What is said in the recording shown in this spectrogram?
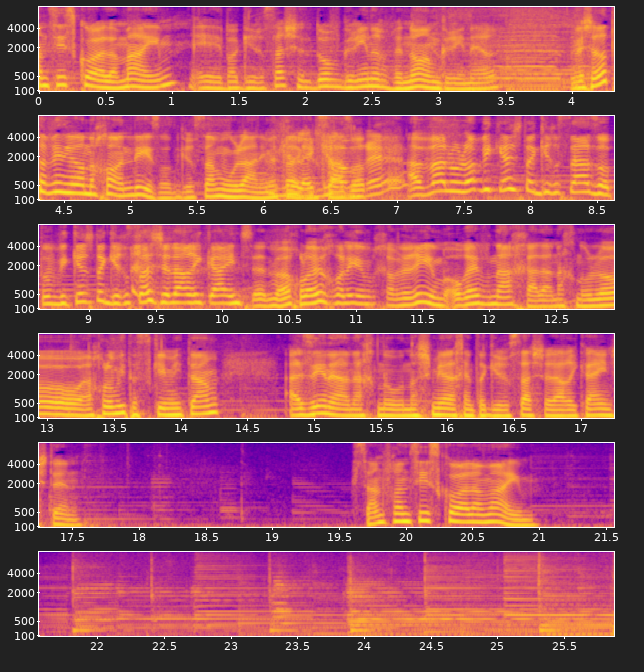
פרנסיסקו על המים, אה, בגרסה של דוב גרינר ונועם גרינר. ושלא תביני לא נכון, לי זאת גרסה מעולה, אני מתה על הגרסה הזאת. אבל הוא לא ביקש את הגרסה הזאת, הוא ביקש את הגרסה של אריק איינשטיין, ואנחנו לא יכולים, חברים, עורב נחל, אנחנו לא, אנחנו לא מתעסקים איתם. אז הנה, אנחנו נשמיע לכם את הגרסה של אריק איינשטיין. סן פרנסיסקו על המים.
